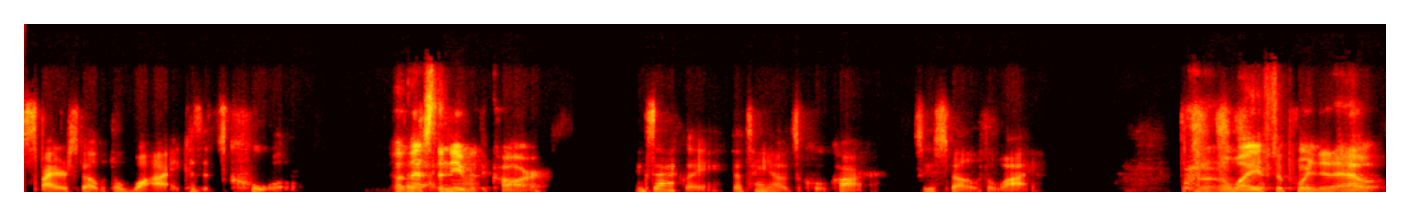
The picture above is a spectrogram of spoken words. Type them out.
Spyder spelled with a Y because it's cool. Oh, that's, that's the name of the car. Exactly. That's how you know it's a cool car. So you spell it with a Y. I don't know why you have to point it out.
